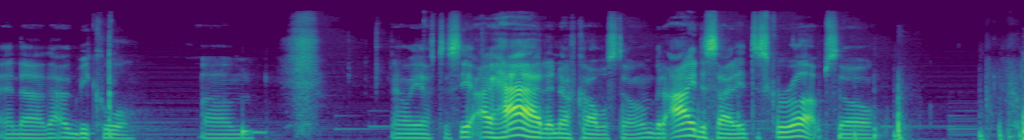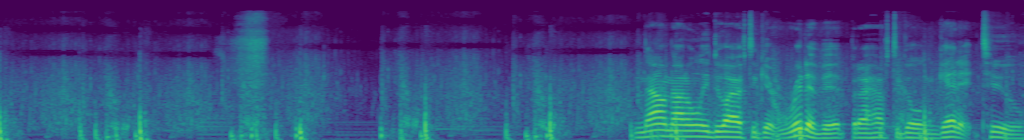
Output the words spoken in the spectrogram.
and uh, that would be cool. Um, now we have to see. I had enough cobblestone, but I decided to screw up, so... Now not only do I have to get rid of it, but I have to go and get it too.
